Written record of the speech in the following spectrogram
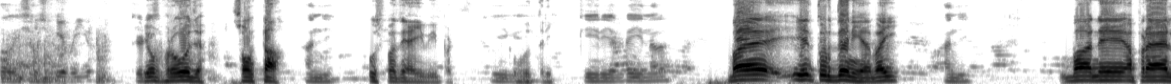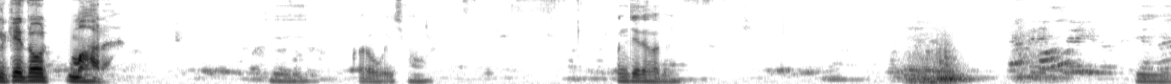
ਕੋਈ ਸ਼ੌਂਕ ਕਿਹੜੀ जो फरोज सोंटा ਹਾਂਜੀ उस पते आई हुई पट- ਠੀਕ ਹੈ ਜੀ। कबूतरी ਕੀ ਰਿਜ਼ਲਟ ਹੈ ਜੀ ਇਹਨਾਂ ਦਾ भाई ये तुरदे नहीं है भाई ਹਾਂਜੀ बाने अप्रैल के तो माहर है ਠੀਕ ਕਰੋ ਬਈ ਸ਼ੌਂਕ ਪੰਜੇ ਦਿਖਾ ਦਿਓ ਠੀਕ ਹੈ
